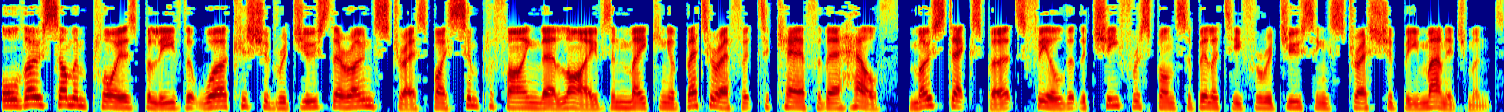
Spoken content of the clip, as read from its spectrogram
Although some employers believe that workers should reduce their own stress by simplifying their lives and making a better effort to care for their health, most experts feel that the chief responsibility for reducing stress should be management.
